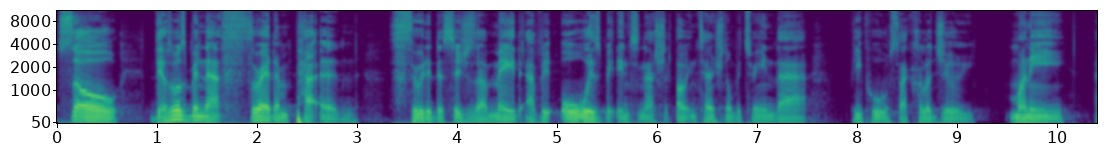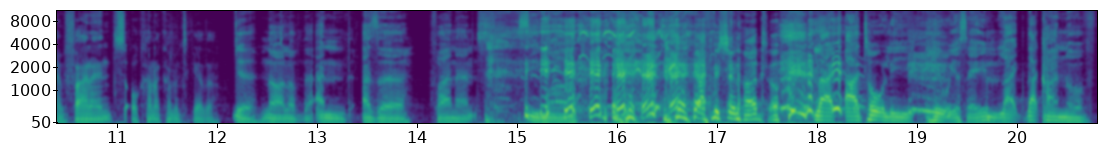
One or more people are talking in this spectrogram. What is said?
So there's always been that thread and pattern through the decisions I've made. Have it always been international or oh, intentional between that people, psychology, money, and finance all kind of coming together. Yeah, no, I love that. And as a finance aficionado, like I totally hear what you're saying. Like that kind of,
